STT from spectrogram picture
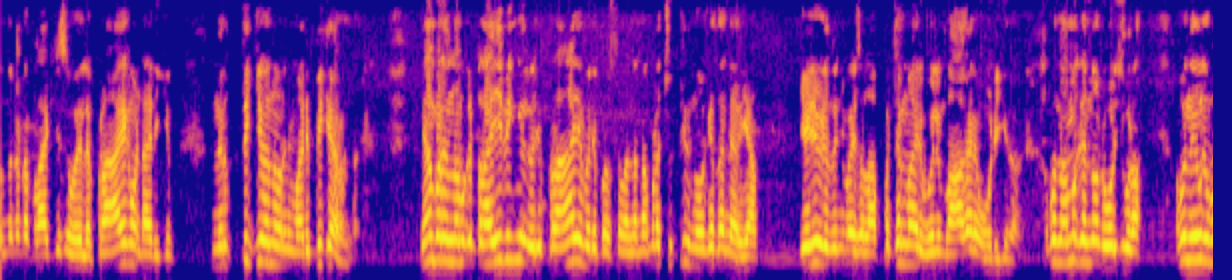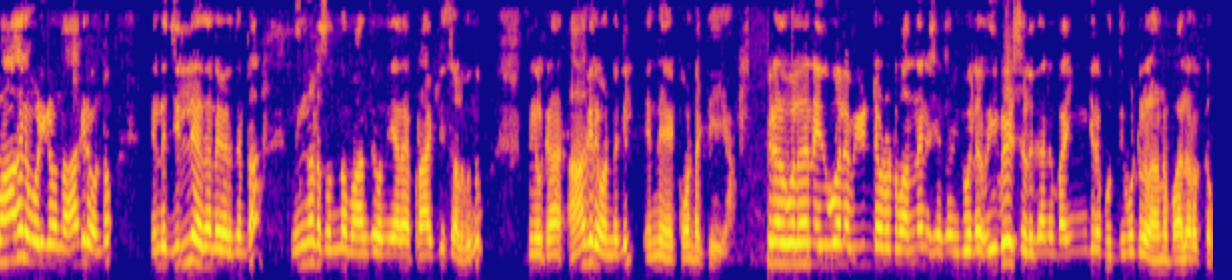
ഒന്നിനോട് പ്രാക്ടീസ് പോയില്ല പ്രായം കൊണ്ടായിരിക്കും നിർത്തിക്കുക എന്ന് പറഞ്ഞ് മടുപ്പിക്കാറുണ്ട്. ഞാൻ പറയുന്നത് നമുക്ക് ഡ്രൈവിംഗിൽ ഒരു പ്രായം ഒരു പ്രശ്നമല്ല നമ്മുടെ ചുറ്റും നോക്കിയാൽ തന്നെ അറിയാം. എഴുപത്തഞ്ച് വയസ്സുള്ള അപ്പച്ചന്മാർ പോലും വാഹനം ഓടിക്കുന്നത് അപ്പൊ നമുക്ക് എന്തുകൊണ്ട് ഓടിച്ചുകൂടാ? അപ്പൊ നിങ്ങൾക്ക് വാഹനം ഓടിക്കണമെന്ന് ആഗ്രഹമുണ്ടോ? എന്റെ ജില്ല ഏതാണ്ട് കരുതണ്ട. നിങ്ങളുടെ സ്വന്തം വാഹനത്തിൽ വന്ന് ഞാൻ പ്രാക്ടീസ് നൽകുന്നു. നിങ്ങൾക്ക് ആഗ്രഹം ഉണ്ടെങ്കിൽ എന്നെ കോൺടാക്ട് ചെയ്യാം. പിന്നെ അതുപോലെ തന്നെ ഇതുപോലെ വീടിന്റെ അവിടോട്ട് വന്നതിന് ശേഷം ഇതുപോലെ റിവേഴ്സ് എടുക്കാനും ഭയങ്കര ബുദ്ധിമുട്ടുകളാണ് പലർക്കും.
